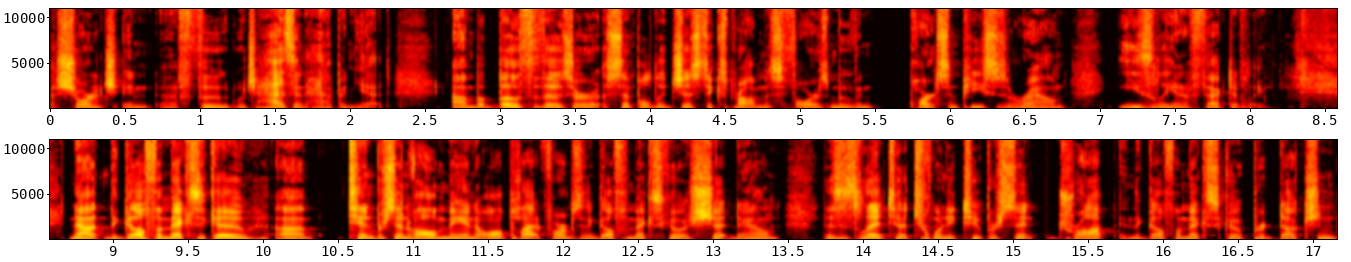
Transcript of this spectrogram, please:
a shortage in uh, food, which hasn't happened yet. Um, but both of those are a simple logistics problem as far as moving parts and pieces around easily and effectively. Now, the Gulf of Mexico, uh, 10% of all manned oil platforms in the Gulf of Mexico is shut down. This has led to a 22% drop in the Gulf of Mexico production,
